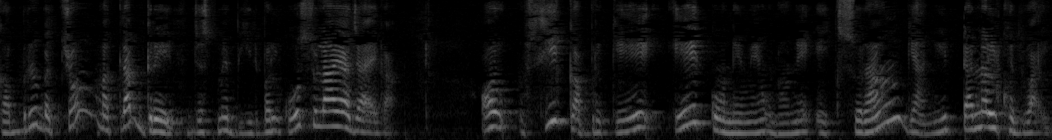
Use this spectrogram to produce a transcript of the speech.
कब्र, बच्चों मतलब ग्रेव, जिसमें बीरबल को सुलाया जाएगा। और उसी कब्र के एक कोने में उन्होंने एक सुरंग, यानी टनल खुदवाई,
